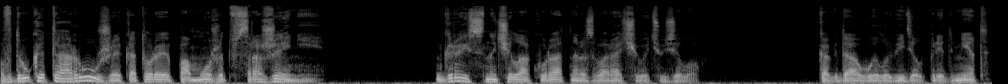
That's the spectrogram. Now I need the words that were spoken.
Вдруг это оружие, которое поможет в сражении? Грейс начала аккуратно разворачивать узелок. Когда Уилл увидел предмет,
